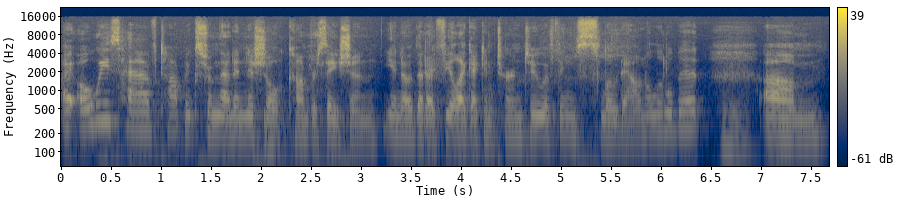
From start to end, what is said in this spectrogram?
I always have topics from that initial conversation, you know, that I feel like I can turn to if things slow down a little bit. Um,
